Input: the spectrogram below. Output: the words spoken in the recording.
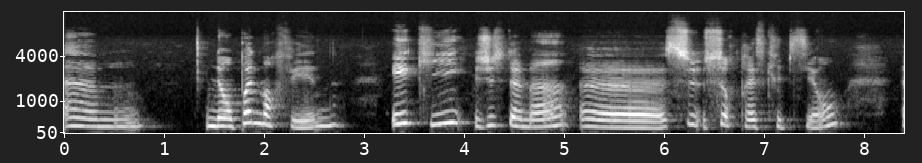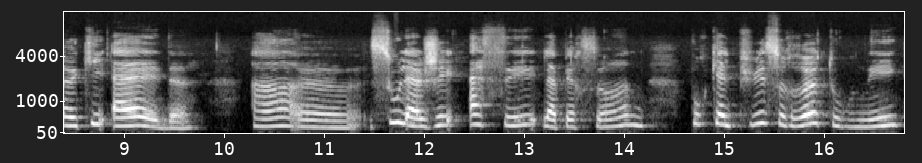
n'ont pas de morphine et qui, justement, sur prescription, qui aident à soulager assez la personne pour qu'elle puisse retourner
